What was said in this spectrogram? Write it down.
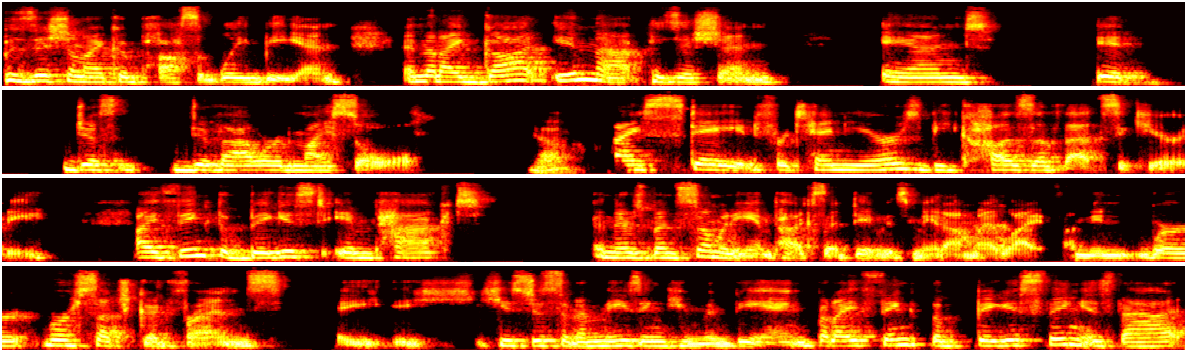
position I could possibly be in. And then I got in that position and it just devoured my soul yeah. I stayed for 10 years because of that security. I think the biggest impact, and there's been so many impacts that David's made on my life. I mean, we're we're such good friends. He's just an amazing human being. But I think the biggest thing is that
